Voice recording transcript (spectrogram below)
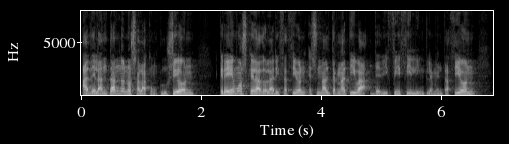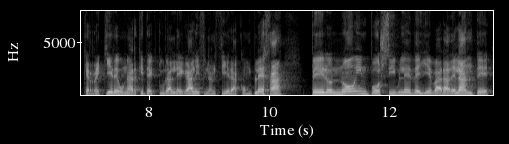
adelantándonos a la conclusión, creemos que la dolarización es una alternativa de difícil implementación que requiere una arquitectura legal y financiera compleja, pero no imposible de llevar adelante,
